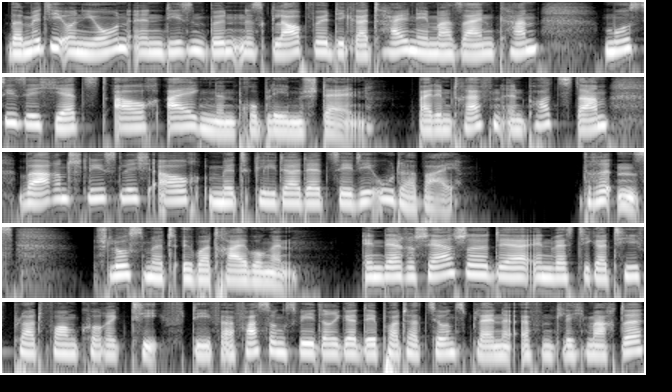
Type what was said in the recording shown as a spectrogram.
Damit die Union in diesem Bündnis glaubwürdiger Teilnehmer sein kann, muss sie sich jetzt auch eigenen Problemen stellen. Bei dem Treffen in Potsdam waren schließlich auch Mitglieder der CDU dabei. Drittens. Schluss mit Übertreibungen. In der Recherche der Investigativplattform Korrektiv, die verfassungswidrige Deportationspläne öffentlich machte,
